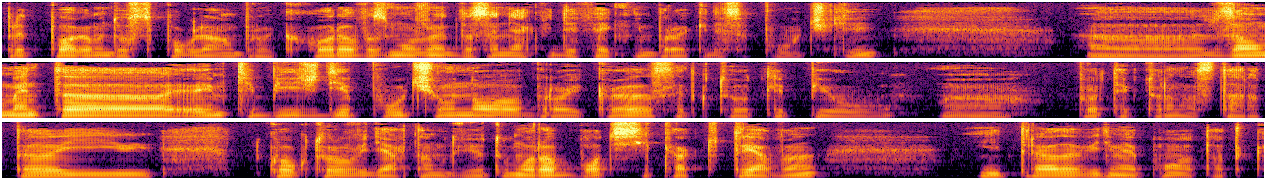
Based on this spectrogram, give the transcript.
предполагаме, доста по-голяма бройка хора. Възможно е да са някакви дефектни бройки да са получили. А, за момента MTBHD е получил нова бройка, след като е отлепил а, протектора на старата и колкото видях там от видеото, му работи си както трябва. И трябва да видим по-нататък.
